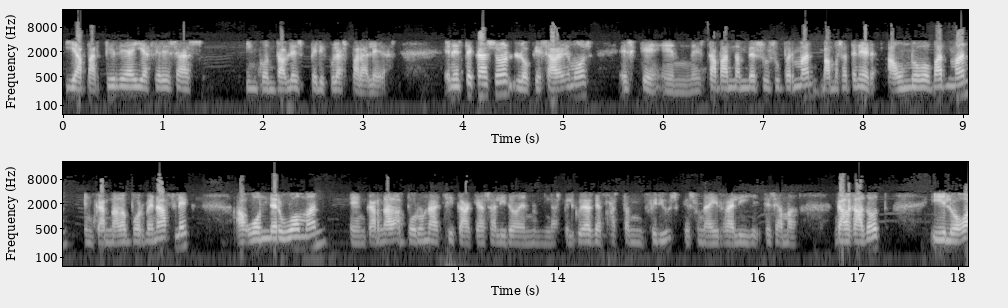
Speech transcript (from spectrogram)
y a partir de ahí hacer esas incontables películas paralelas. En este caso, lo que sabemos es que en esta Batman vs. Superman vamos a tener a un nuevo Batman encarnado por Ben Affleck, a Wonder Woman encarnada por una chica que ha salido en las películas de Fast and Furious, que es una israelí que se llama Gal Gadot, y luego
